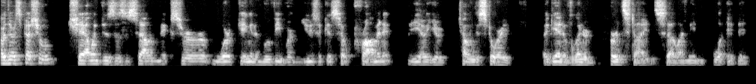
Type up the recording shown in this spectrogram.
Are there special challenges as a sound mixer working in a movie where music is so prominent? You know you're telling the story again of leonard bernstein. So i mean what it,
